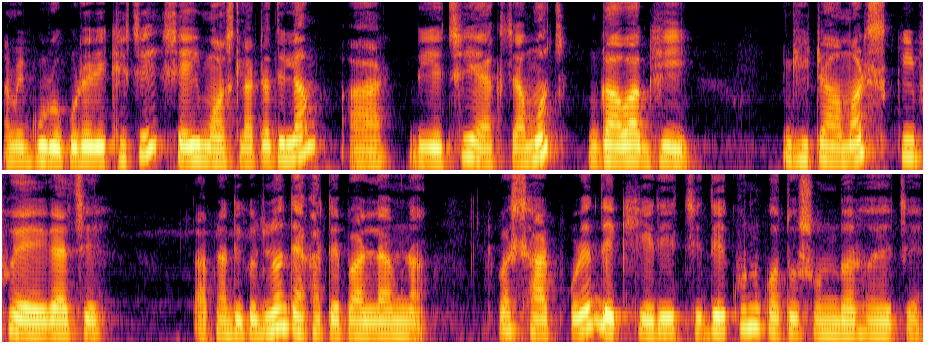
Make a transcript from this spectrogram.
আমি গুঁড়ো করে রেখেছি, সেই মশলাটা দিলাম আর দিয়েছি এক চামচ গাওয়া ঘি। ঘিটা আমার স্কিপ হয়ে গেছে। আপনাদেরকে জন্য দেখাতে পারলাম না। এবার সার্ভ করে দেখিয়ে দিচ্ছি। দেখুন কত সুন্দর হয়েছে।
